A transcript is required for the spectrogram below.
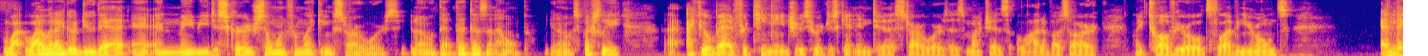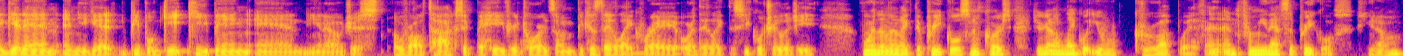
Why, why would I go do that and, and maybe discourage someone from liking Star Wars? You know, that, that doesn't help, you know, especially I feel bad for teenagers who are just getting into Star Wars as much as a lot of us are, like 12 year olds, 11 year olds and they get in and you get people gatekeeping and you know just overall toxic behavior towards them because they like Rey or they like the sequel trilogy more than they like the prequels. And of course you're going to like what you grew up with. And, and for me that's the prequels you know?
